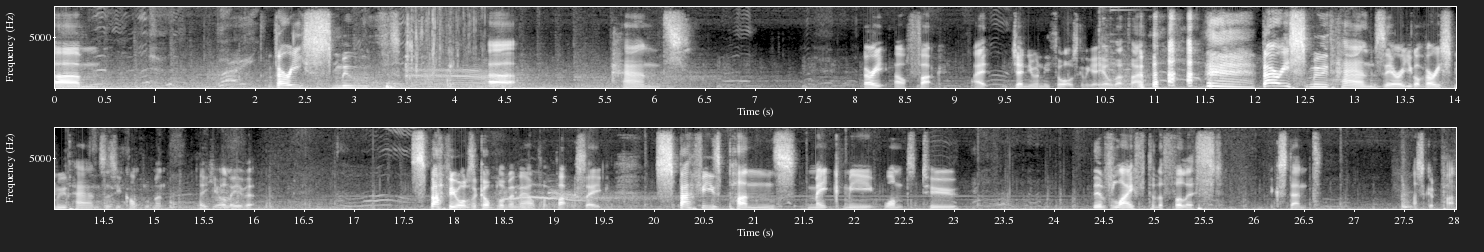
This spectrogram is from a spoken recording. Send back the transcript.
um very smooth uh hands. Very oh fuck. I genuinely thought I was gonna get healed that time. very smooth hands, Zero. You got very smooth hands as your compliment. Take it or leave it. Spaffy wants a compliment now, for fuck's sake. Spaffy's puns make me want to live life to the fullest extent. That's a good pun.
